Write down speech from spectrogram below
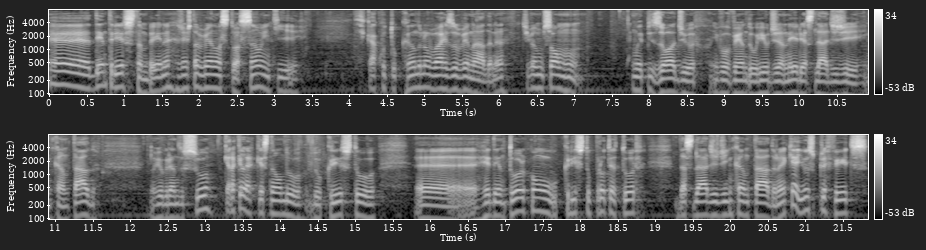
é dentre esses também, né? A gente está vivendo uma situação em que ficar cutucando não vai resolver nada, né? Tivemos só um, um episódio envolvendo o Rio de Janeiro e a cidade de Encantado, no Rio Grande do Sul, que era aquela questão do, do Cristo é, Redentor com o Cristo Protetor da cidade de Encantado, né? Que aí os prefeitos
